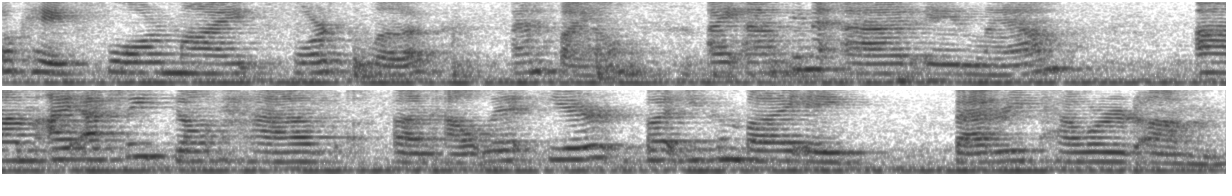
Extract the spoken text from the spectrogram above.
Okay, for my fourth look and final, I am gonna add a lamp. Um, I actually don't have an outlet here, but you can buy a battery powered um,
